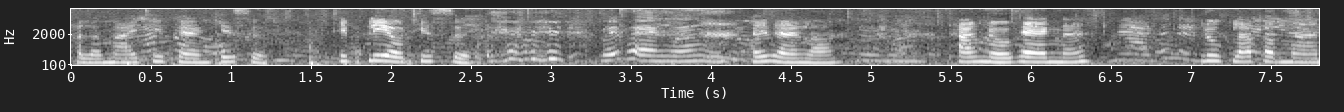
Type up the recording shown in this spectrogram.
ผลไม้ที่แพงที่สุด ที่เปรี้ยวที่สุด ไม่แพงมั้งไม่แพงเหรอ ทางหนูแพงนะ ลูกละประมาณ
